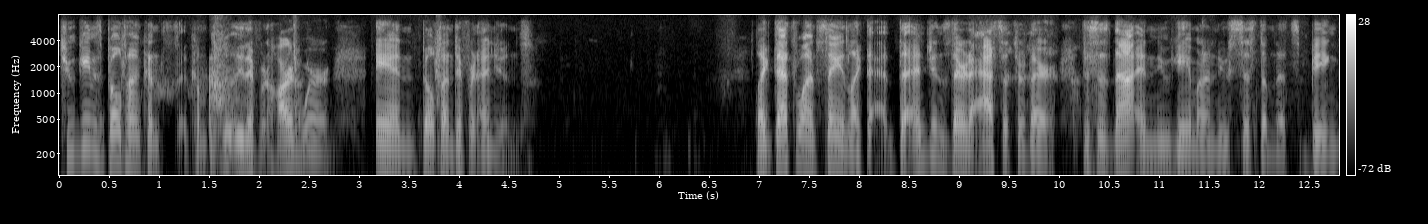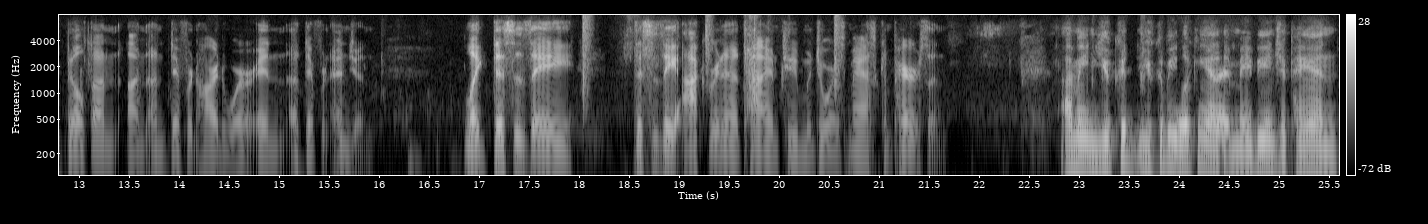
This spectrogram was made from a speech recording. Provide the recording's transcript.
two games built on con- completely different hardware and built on different engines. Like that's what I'm saying. Like the the engine's there, the assets are there. This is not a new game on a new system that's being built on on, on different hardware and a different engine. Like this is a this is a Ocarina of Time to Majora's Mask comparison. I mean, you could you could be looking at it maybe in Japan,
